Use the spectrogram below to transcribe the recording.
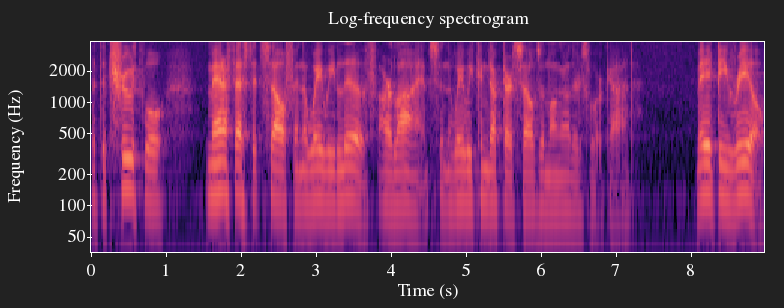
that the truth will manifest itself in the way we live our lives and the way we conduct ourselves among others, Lord God. May it be real,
